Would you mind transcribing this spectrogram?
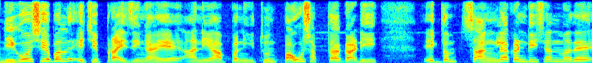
निगोशिएबल याची प्राइसिंग आहे आणि आपण इथून पाहू शकता गाडी एकदम चांगल्या कंडिशनमध्ये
